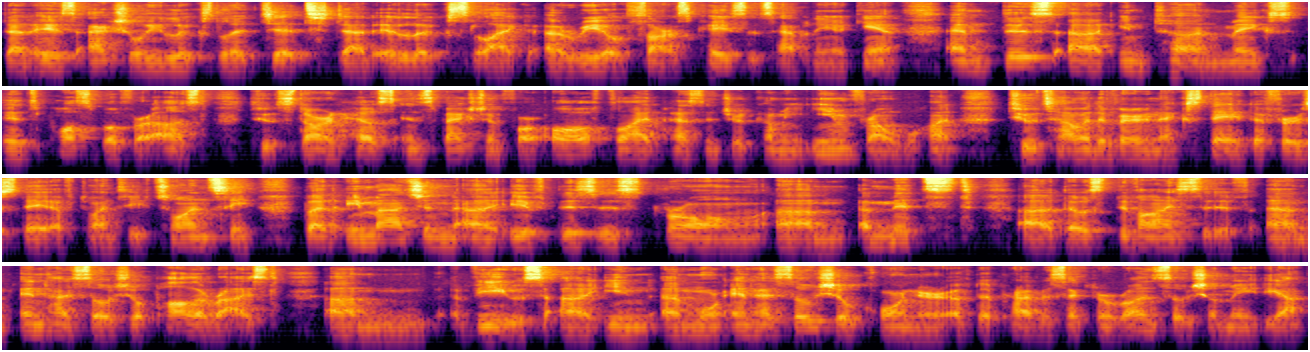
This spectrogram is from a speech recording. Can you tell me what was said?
that it actually looks legit, that it looks like a real SARS case is happening again. And this in turn makes it possible for us to start health inspection for all flight passengers coming in from Wuhan to Taiwan the very next day, the first day of 2020. But imagine uh, if this is drawn um, amidst uh, those divisive, um, antisocial, polarized um, views uh, in a more antisocial corner of the private sector run social media,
